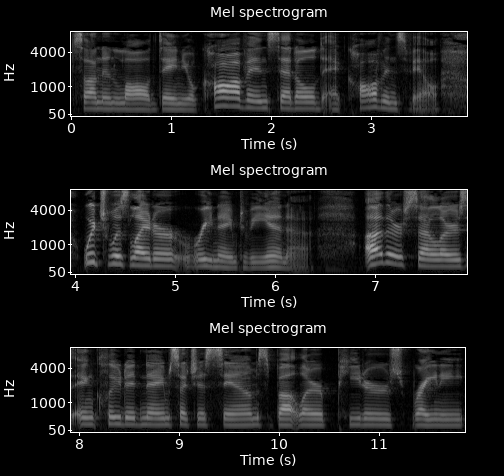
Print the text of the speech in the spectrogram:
son in law Daniel Colvin settled at Colvinsville, which was later renamed Vienna. Other settlers included names such as Sims, Butler, Peters, Rainey,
